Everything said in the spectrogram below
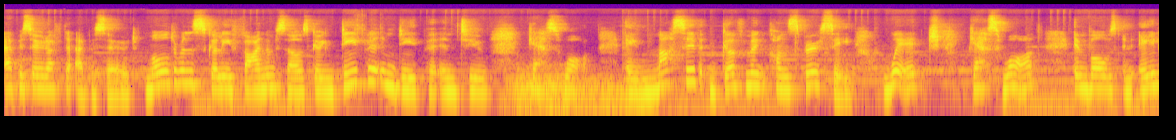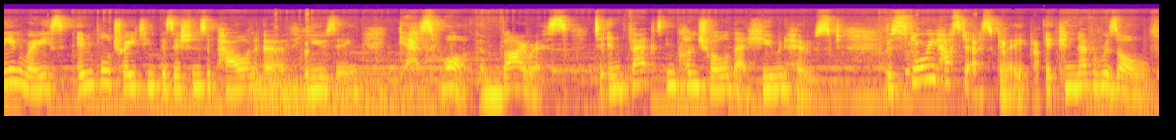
episode after episode, Mulder and Scully find themselves going deeper and deeper into, guess what? A massive government conspiracy, which, guess what, involves an alien race infiltrating positions of power on Earth using, guess what, a virus to infect and control their human host. The story has to escalate. It can never resolve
